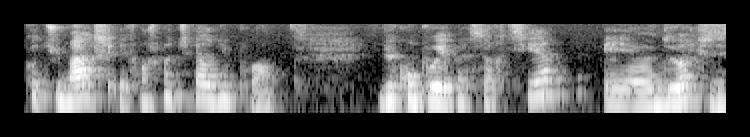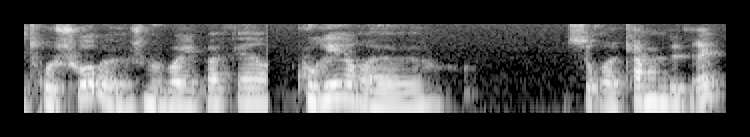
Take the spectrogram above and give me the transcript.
que tu marches et franchement tu perds du poids. Vu qu'on pouvait pas sortir et euh, dehors il faisait trop chaud, je me voyais pas faire courir sur 40 degrés.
